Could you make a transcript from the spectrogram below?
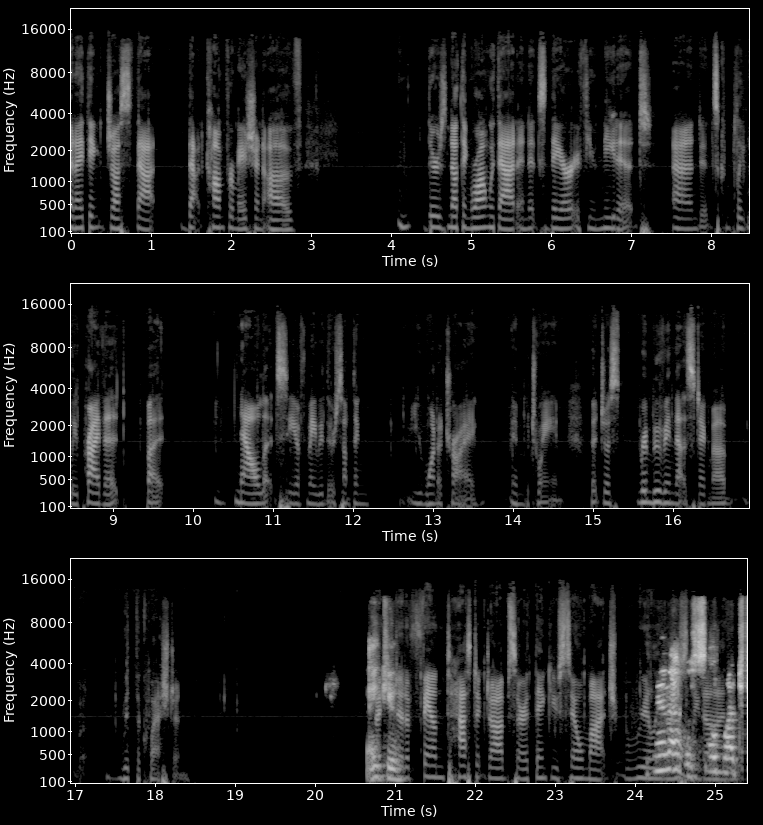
And I think just that that confirmation of there's nothing wrong with that and it's there if you need it and it's completely private, but now let's see if maybe there's something you want to try in between but just removing that stigma with the question. Thank you. You did a fantastic job, sir. Thank you so much. Really. Man, that was so done. much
